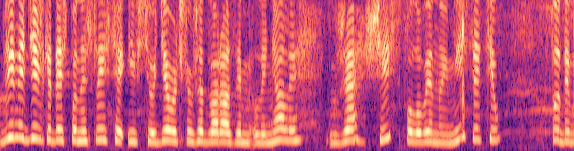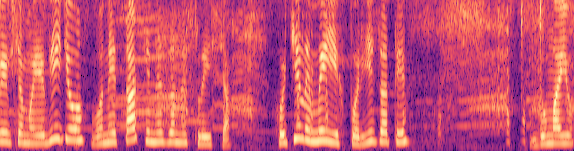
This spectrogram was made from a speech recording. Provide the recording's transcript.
Дві недільки десь понеслися і все. Дівчатки вже два рази линяли. Вже 6,5 місяців. Хто дивився моє відео, вони так і не занеслися. Хотіли ми їх порізати. Думаю,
